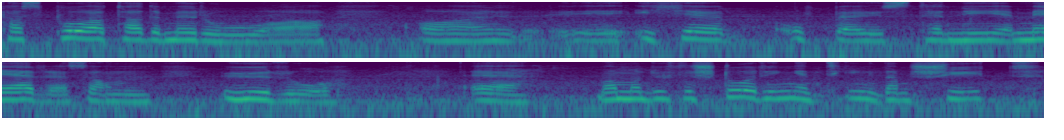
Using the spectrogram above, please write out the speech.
pass på å ta det med ro, og, og ikke oppøys til mer sånn uro. Eh, mamma, du forstår ingenting, de skyter.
